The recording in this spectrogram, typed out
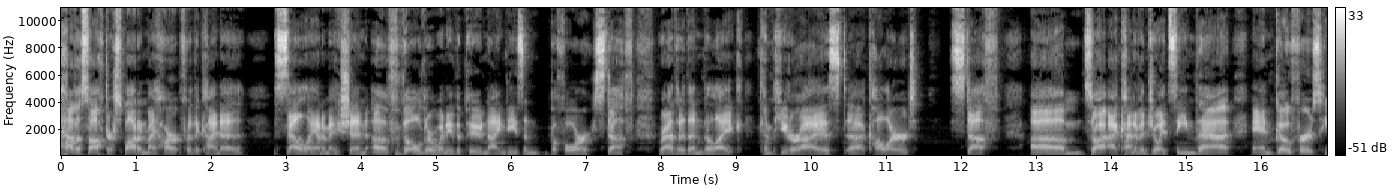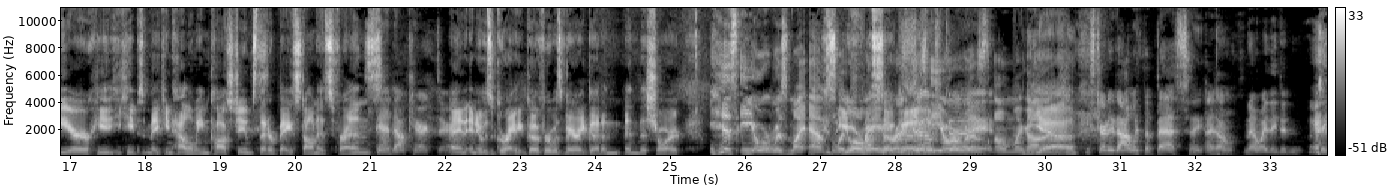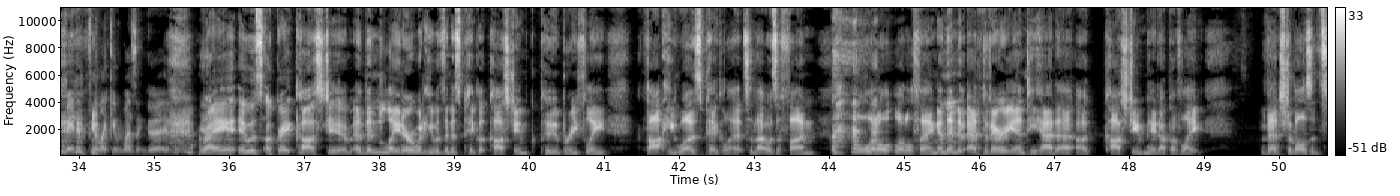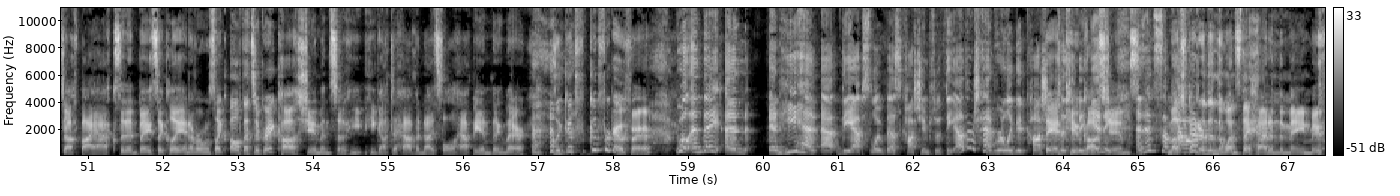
have a softer spot in my heart for the kind of cell animation of the older Winnie the Pooh 90s and before stuff rather than the like computerized, uh, colored stuff. Um, so I, I kind of enjoyed seeing that. And Gopher's here. He, he keeps making Halloween costumes that are based on his friends Standout character. and and it was great. Gopher was very good in in this short. his eeyore was my absolute Eeyore was so good. his eeyore was oh my god Yeah, he started out with the best. I, I don't know why they didn't. They made him feel like it wasn't good. right. It was a great costume. And then later, when he was in his piglet costume, Pooh briefly thought he was Piglet, so that was a fun little little thing. And then at the very end, he had a, a costume made up of like vegetables and stuff by accident basically and everyone was like oh that's a great costume and so he he got to have a nice little happy ending there it's like good for, good for gopher well and they and and he had uh, the absolute best costumes but the others had really good costumes They had at cute the beginning costumes. and then somehow Much better than the ones they had in the main movie.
